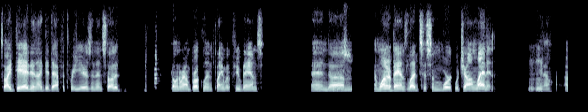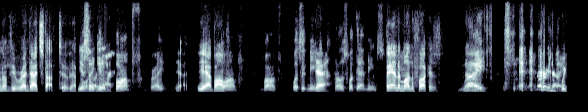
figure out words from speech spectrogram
So I did, and I did that for three years, and then started going around Brooklyn playing with a few bands. And um, and one of the bands led to some work with John Lennon. You know, I don't know if you read that stuff too. That Yes, book. I did. Bomp. right? Yeah. Yeah, bomb. Bomb. Bomb. What's it mean? Yeah. Tell us what that means. Band of motherfuckers. Right? Very nice. We,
